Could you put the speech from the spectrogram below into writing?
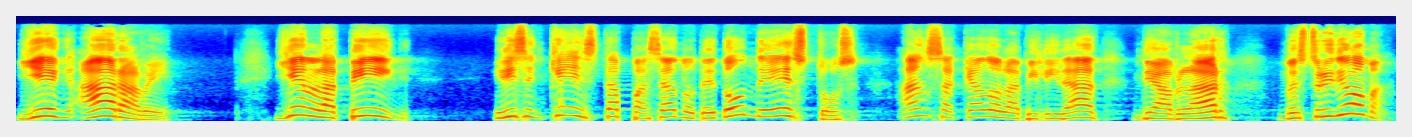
y en árabe y en latín. Y dicen, ¿qué está pasando? ¿De dónde estos han sacado la habilidad de hablar nuestro idioma?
